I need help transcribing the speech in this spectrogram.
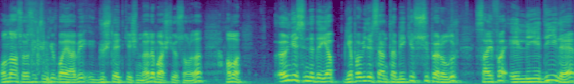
Ondan sonrası çünkü bayağı bir güçlü etkileşimlerle başlıyor sonradan. Ama öncesinde de yap, yapabilirsen tabii ki süper olur. Sayfa 57 ile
